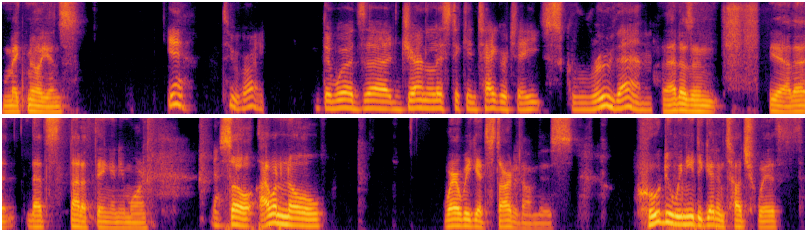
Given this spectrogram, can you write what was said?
make millions. Yeah, too right. The words uh, journalistic integrity, screw them. That doesn't. Yeah, that that's not a thing anymore. No. So I want to know where we get started on this. Who do we need to get in touch with?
